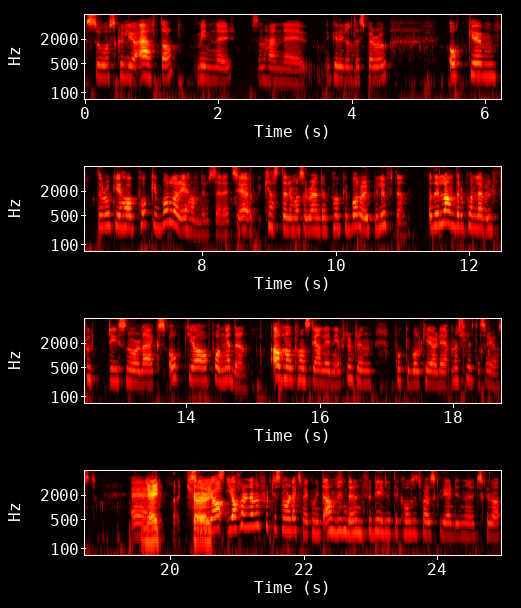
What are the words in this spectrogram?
så skulle jag äta min eh, sån här eh, grillade sparrow. Och ehm, då råkade jag ha pokébollar i handen istället så jag kastade en massa random pokébollar upp i luften. Och det landade på en level 40 Snorlax och jag fångade den. Av någon konstig anledning. Jag förstår inte hur en pokéboll kan göra det, men sluta seriöst. Eh, Nej, så Kurt. jag, jag har en level 40 Snorlax men jag kommer inte använda den för det är lite konstigt för jag skulle göra det nu. Det skulle vara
